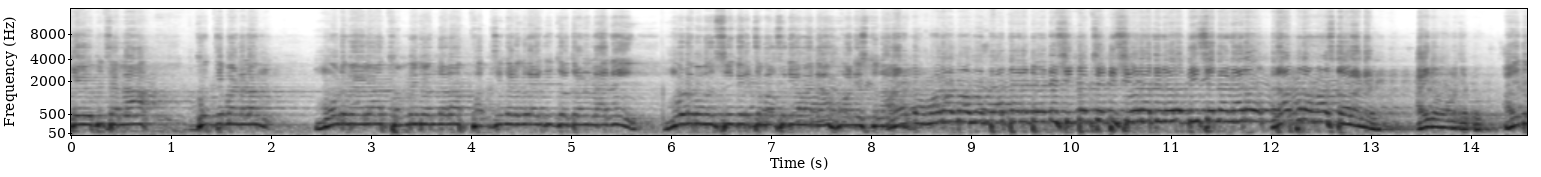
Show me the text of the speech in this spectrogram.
కేపిచర్ల గుత్తి మండలం. మూడు వేల తొమ్మిది వందల పద్దెనిమిది అడుగుల ఐదు చదువులను లాగి మూడు బొమ్మలు స్వీకరించవలసిందిగా వారిని ఆహ్వానిస్తున్నారు మూడో బహుమతి దాత అయినటువంటి సిద్ధం శెట్టి శివరాజు గారు బీసన్న గారు రాంపురం వాస్తవులండి. ఐదో బహుమతి చెప్పు. ఐదు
